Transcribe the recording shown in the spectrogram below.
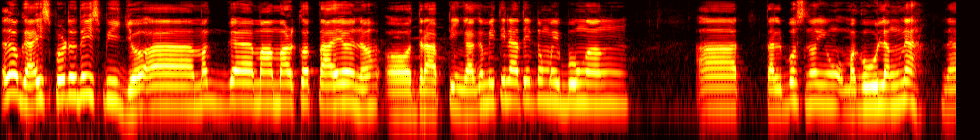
Hello guys, for today's video, ah mag ah, mamarkot tayo no o drafting. Gagamitin natin itong may bungang ah, talbos no, yung magulang na na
